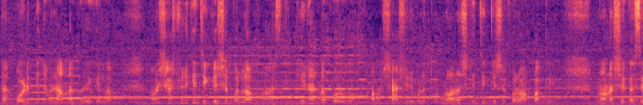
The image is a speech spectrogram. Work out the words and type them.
তার পরের দিন আমি রান্নাঘরে গেলাম। আমার শাশুড়িকে জিজ্ঞাসা করলাম মা আজকে কী রান্না করব? আমার শাশুড়ি বলে, তোর ননাসকে জিজ্ঞাসা করো আপাকে। ননাসের কাছে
